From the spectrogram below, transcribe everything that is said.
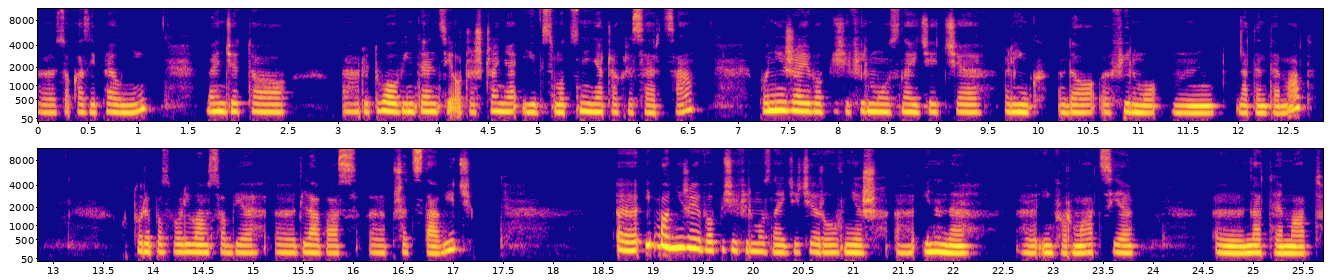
e, z okazji pełni. Będzie to e, rytuał w intencji oczyszczenia i wzmocnienia czakry serca. Poniżej w opisie filmu znajdziecie link do filmu mm, na ten temat, który pozwoliłam sobie e, dla Was przedstawić. I poniżej w opisie filmu znajdziecie również inne informacje na temat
